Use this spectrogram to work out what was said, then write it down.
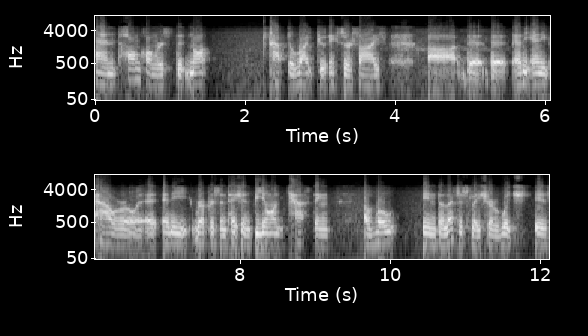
and Hong Kongers did not have the right to exercise uh, the, the, any any power or any representation beyond casting a vote in the legislature, which is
